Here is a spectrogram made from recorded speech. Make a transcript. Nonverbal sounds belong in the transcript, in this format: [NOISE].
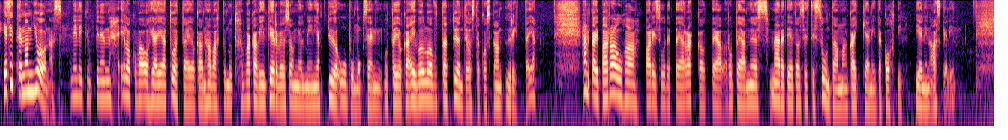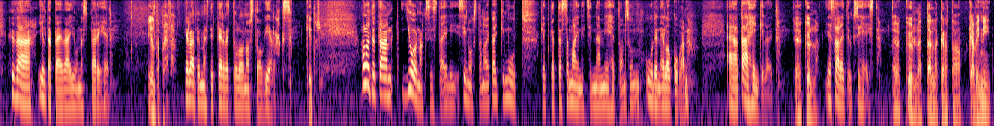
Ja sitten on Joonas, nelikymppinen elokuvaohjaaja ja tuottaja, joka on havahtunut vakaviin terveysongelmiin ja työuupumukseen, mutta joka ei voi luovuttaa työnteosta, koska on yrittäjä. Hän kaipaa rauhaa, parisuudetta ja rakkautta ja rupeaa myös määrätietoisesti suuntaamaan kaikkia niitä kohti pienin askelin. Hyvää iltapäivää Juunas Pärihel. Iltapäivää. Ja lämpimästi tervetuloa nostoon vieraksi. Kiitos. Aloitetaan Joonaksesta eli sinusta. Noi kaikki muut, ketkä tässä mainitsin, nämä miehet on sun uuden elokuvan ää, päähenkilöitä. Kyllä. Ja sä olet yksi heistä. Kyllä, tällä kertaa kävi niin.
